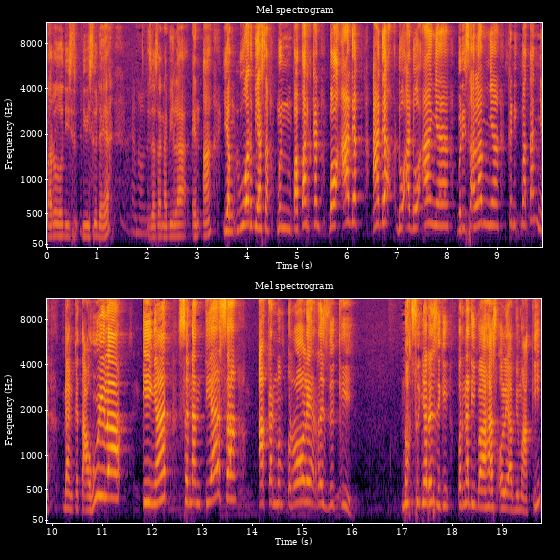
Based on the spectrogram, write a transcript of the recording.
baru di, di wisuda ya. Ustazah Nabila NA yang luar biasa mempaparkan bahwa ada ada doa-doanya, beri salamnya, kenikmatannya dan ketahuilah ingat senantiasa akan memperoleh rezeki. Maksudnya rezeki pernah dibahas oleh Abi Maki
